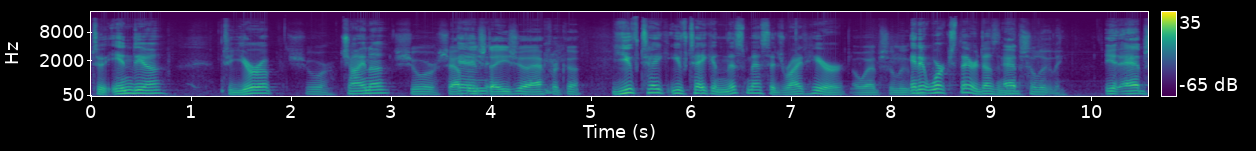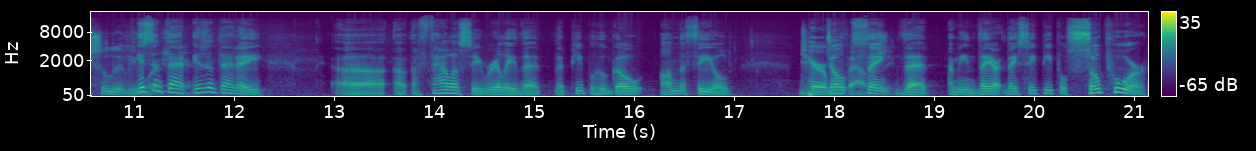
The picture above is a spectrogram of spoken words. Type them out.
to, to India, to Europe, Sure. China. Sure. Southeast Asia, Africa. You've take you've taken this message right here, Oh, absolutely. and it works there, doesn't it? Absolutely. It absolutely Isn't works that there. not that a, uh, a a fallacy really that, that people who go on the field Terrible don't fallacy. think that I mean they are they see people so poor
